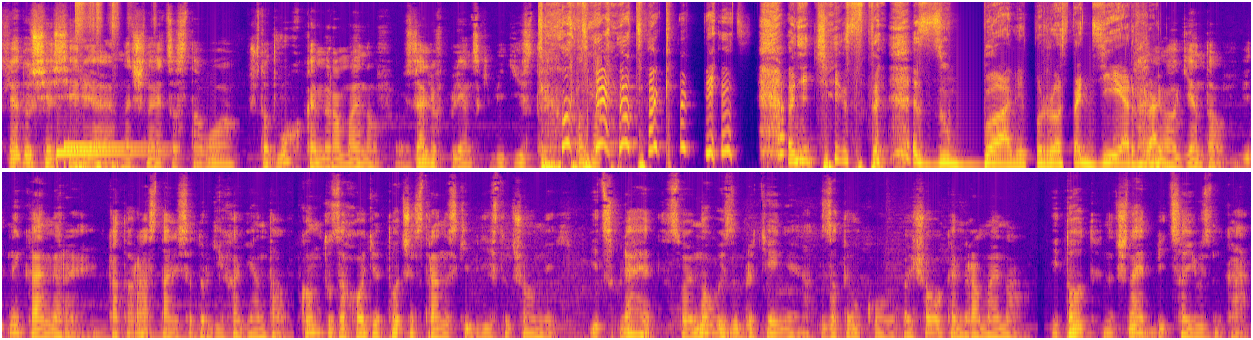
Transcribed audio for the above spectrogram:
Следующая серия начинается с того, что двух камераменов взяли в плен скибидисты. Это капец. Они чисто зубами просто держат. Кроме агентов видны камеры, которые остались от других агентов. В комнату заходит очень странный скибидист ученый и цепляет свое новое изобретение к затылку большого камерамена. И тот начинает бить союзника.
